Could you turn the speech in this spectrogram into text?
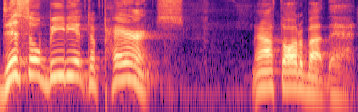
disobedient to parents. Now, I thought about that.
